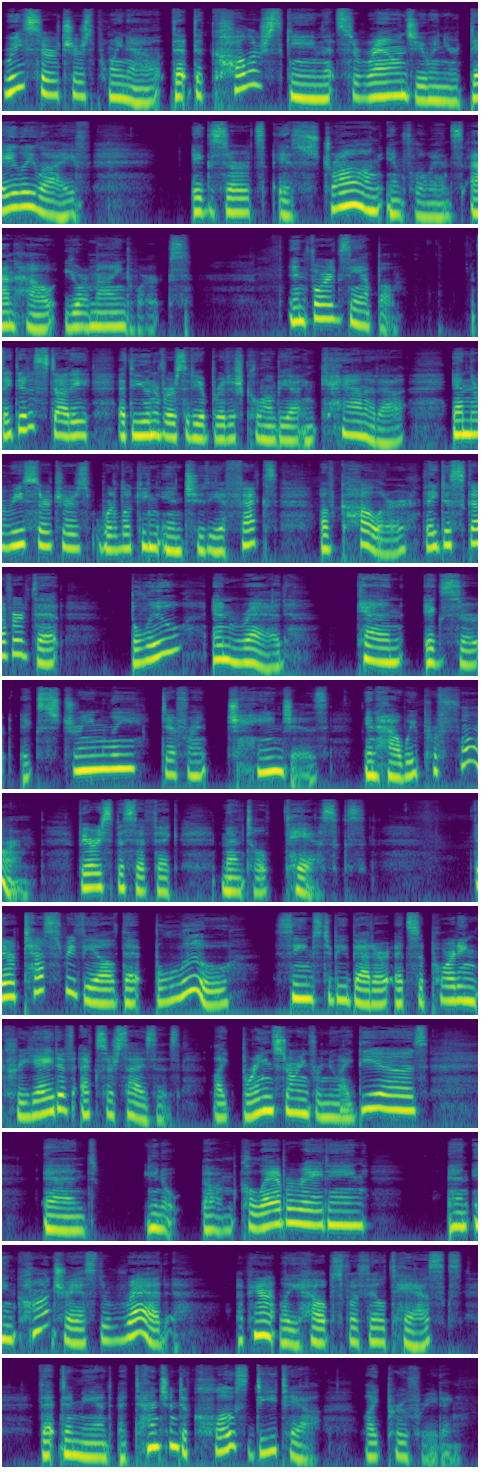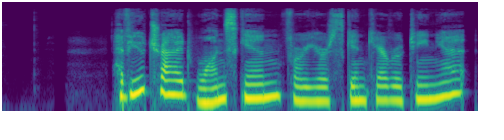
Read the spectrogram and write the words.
Researchers point out that the color scheme that surrounds you in your daily life exerts a strong influence on how your mind works. And for example, they did a study at the University of British Columbia in Canada, and the researchers were looking into the effects of color. They discovered that blue and red can exert extremely different changes in how we perform very specific mental tasks. Their tests revealed that blue seems to be better at supporting creative exercises like brainstorming for new ideas and, you know, um, collaborating. And in contrast, the red apparently helps fulfill tasks that demand attention to close detail, like proofreading. Have you tried OneSkin for your skincare routine yet?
